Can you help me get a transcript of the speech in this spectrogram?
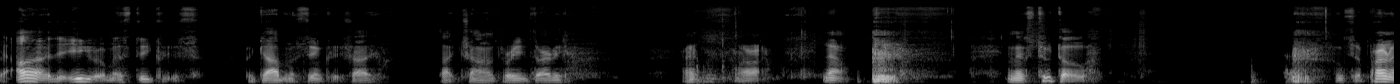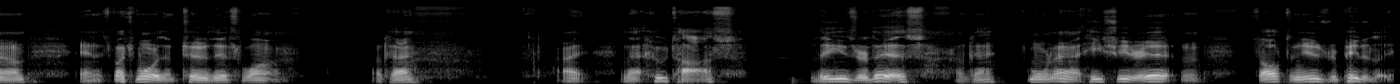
The I, the ego, must decrease, but God must increase, right? Like John 3 30. Right? All right. Now, in this tuto, it's a pronoun and it's much more than two, this one. Okay? Alright? And that hutas, these or this, okay? It's more than that. He, she, or it, and it's often used repeatedly.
